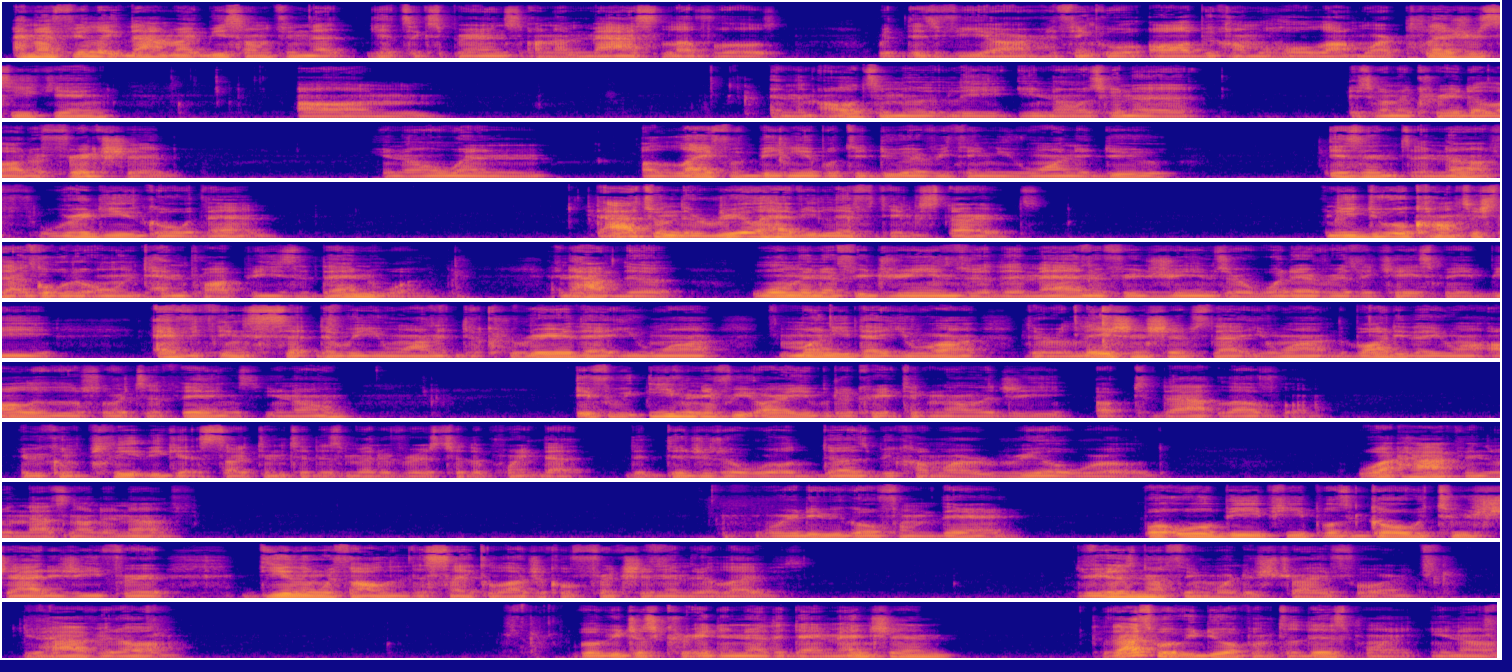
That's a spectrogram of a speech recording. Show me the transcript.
and i feel like that might be something that gets experienced on a mass levels with this vr i think we'll all become a whole lot more pleasure seeking um and then ultimately you know it's gonna it's gonna create a lot of friction you know when a life of being able to do everything you want to do isn't enough, where do you go then? That's when the real heavy lifting starts. When you do accomplish that goal to own 10 properties, then what? And have the woman of your dreams or the man of your dreams or whatever the case may be, everything set the way you want it, the career that you want, money that you want, the relationships that you want, the body that you want, all of those sorts of things, you know? If we even if we are able to create technology up to that level if we completely get sucked into this metaverse to the point that the digital world does become our real world what happens when that's not enough? Where do we go from there? What will be people's go-to strategy for dealing with all of the psychological friction in their lives? There is nothing more to strive for. You have it all will we just create another dimension? Because that's what we do up until this point, you know.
